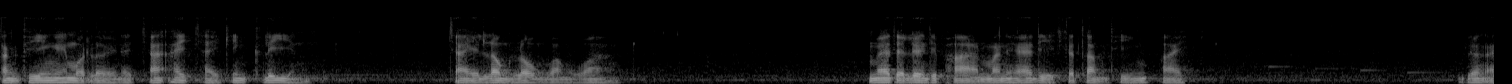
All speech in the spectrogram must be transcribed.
ตั้งทิ้งให้หมดเลยนะจะให้ใจกิ้งเกลี้ยง ใจโล่งโล่งว่างว่าง แม้แต่เรื่องที่ผ่านมาในอดีตก็ต้องทิ้งไป เรื่องอ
